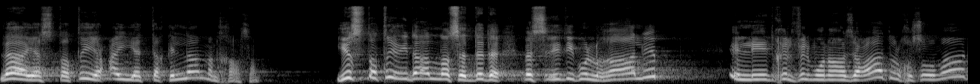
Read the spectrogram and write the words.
لا يستطيع أن يتقي الله من خاصم. يستطيع إذا الله سدده بس يريد يقول غالب اللي يدخل في المنازعات والخصومات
